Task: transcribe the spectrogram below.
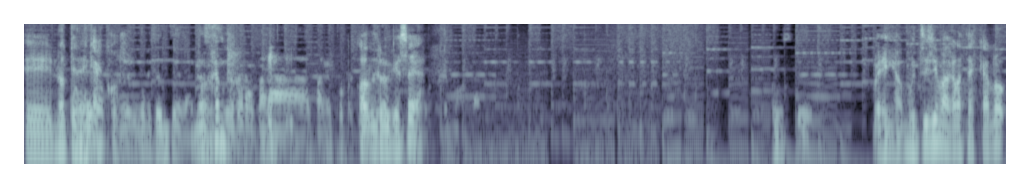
eh, no tiene cascos. Por ejemplo. O de lo que sea. Venga, muchísimas gracias, Carlos.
